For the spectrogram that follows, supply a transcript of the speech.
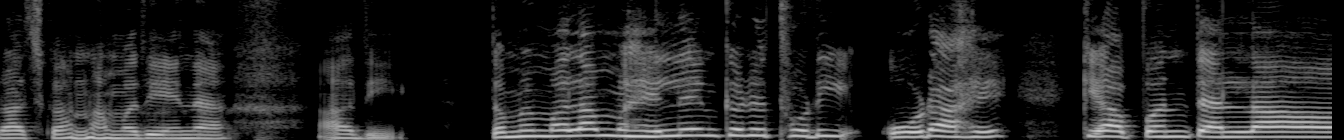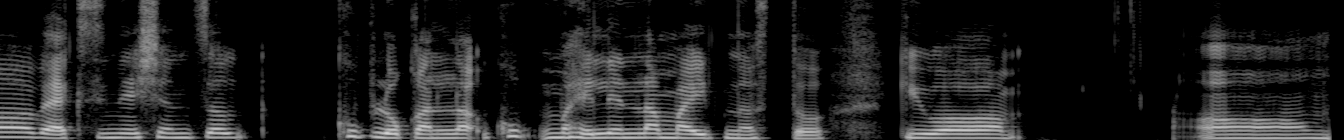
राजकारणामध्ये राजकारणात. येण्याआधी. तर मग मला महिलांकडे थोडी ओढ आहे की आपण त्यांना व्हॅक्सिनेशनचं खूप लोकांना खूप महिलांना माहीत नसतं किंवा अं,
